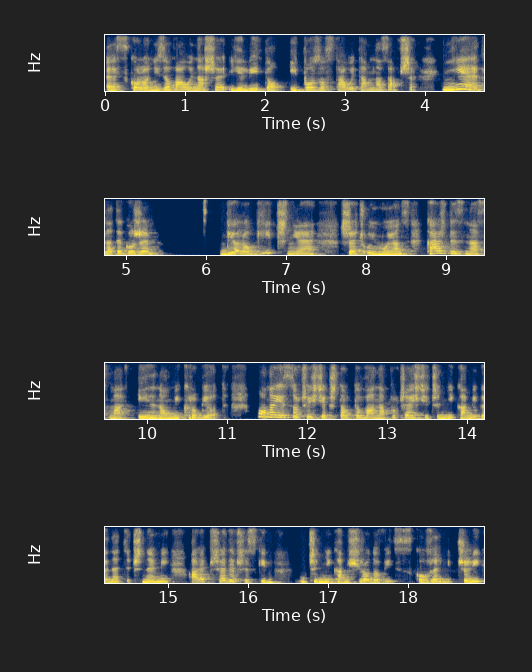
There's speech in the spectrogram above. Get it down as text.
e, skolonizowały nasze jelito i pozostały tam na zawsze. Nie, dlatego że biologicznie rzecz ujmując, każdy z nas ma inną mikrobiotę. Ona jest oczywiście kształtowana po części czynnikami genetycznymi, ale przede wszystkim czynnikami środowiskowymi, czyli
